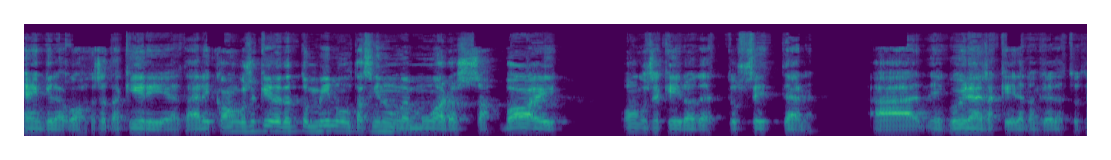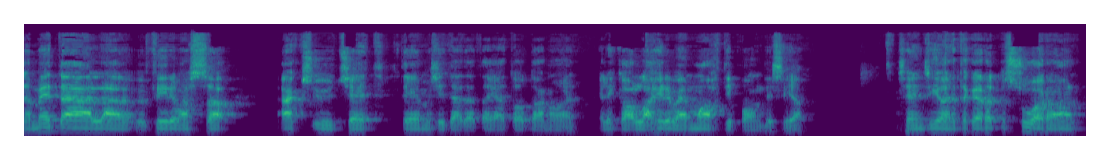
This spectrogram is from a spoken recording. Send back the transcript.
henkilökohtaiselta kirjeeltä. Eli onko se kirjoitettu minulta sinulle muodossa vai onko se kirjoitettu sitten, ää, niin kuin yleensä kirjat on kirjoitettu, että me täällä firmassa XYZ teemme sitä tätä ja tota noin. Eli ollaan hirveän mahtipontisia sen sijaan, että kerrottaisiin suoraan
